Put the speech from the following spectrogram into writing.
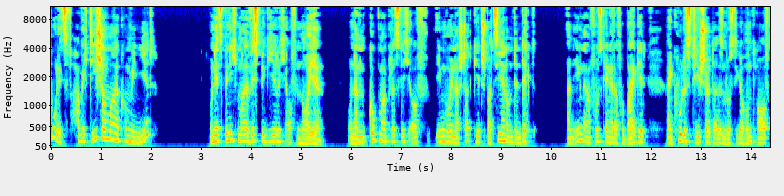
cool, jetzt habe ich die schon mal kombiniert und jetzt bin ich mal wissbegierig auf neue und dann guckt man plötzlich auf irgendwo in der Stadt, geht spazieren und entdeckt an irgendeinem Fußgänger, der vorbeigeht, ein cooles T-Shirt, da ist ein lustiger Hund drauf,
